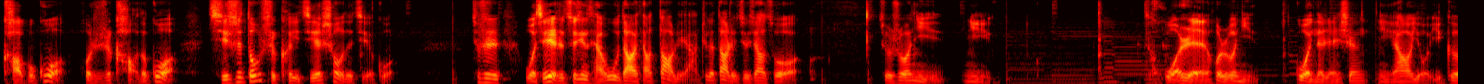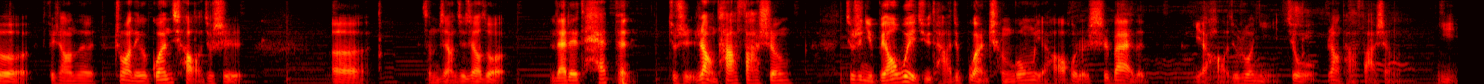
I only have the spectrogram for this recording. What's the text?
考不过或者是考得过，其实都是可以接受的结果。就是我其实也是最近才悟到一条道理啊，这个道理就叫做，就是说你你活人或者说你过你的人生，你要有一个非常的重要的一个关窍，就是呃怎么讲就叫做 let it happen，就是让它发生，就是你不要畏惧它，就不管成功也好或者失败的也好，就是说你就让它发生，你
